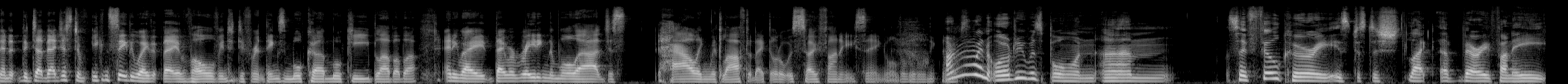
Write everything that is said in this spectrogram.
then it, they just you can see the way that they evolve into different things mooka mookie blah blah blah anyway they were reading them all out just howling with laughter they thought it was so funny seeing all the little I remember when Audrey was born. Um, so Phil Coorey is just a sh- like a very funny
